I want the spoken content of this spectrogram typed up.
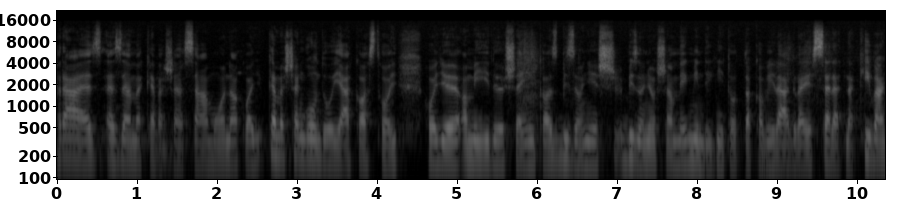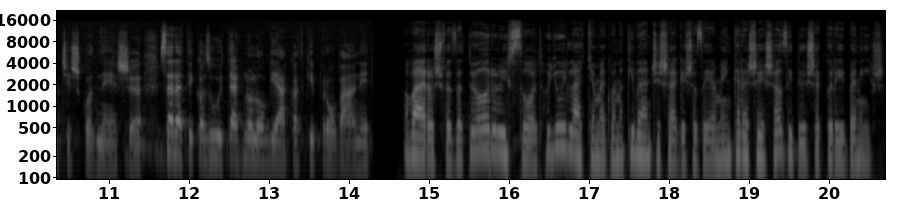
rá, ez, ezzel meg kevesen számolnak, vagy kevesen gondolják azt, hogy, hogy a mi időseink az bizony és bizonyosan még mindig nyitottak a világra, és szeretnek kíváncsiskodni, és szeretik az új technológiákat kipróbálni. A városvezető arról is szólt, hogy úgy látja megvan a kíváncsiság és az élmény keresése az idősek körében is.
